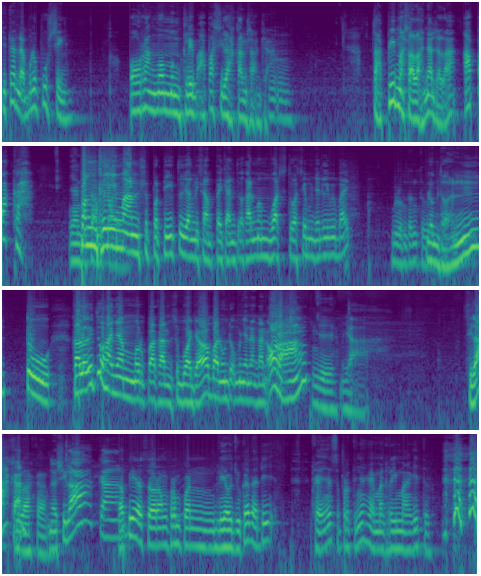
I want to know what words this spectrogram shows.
Kita tidak perlu pusing. Orang mau mengklaim apa silahkan saja. Mm-mm. Tapi masalahnya adalah apakah Yang pengklaiman seperti itu yang disampaikan itu akan membuat situasi menjadi lebih baik? belum tentu. Belum tentu. Kalau itu hanya merupakan sebuah jawaban untuk menyenangkan orang, Nggih. ya silahkan. Silahkan. Nah, silahkan. Tapi ya seorang perempuan beliau juga tadi kayaknya sepertinya kayak menerima gitu.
